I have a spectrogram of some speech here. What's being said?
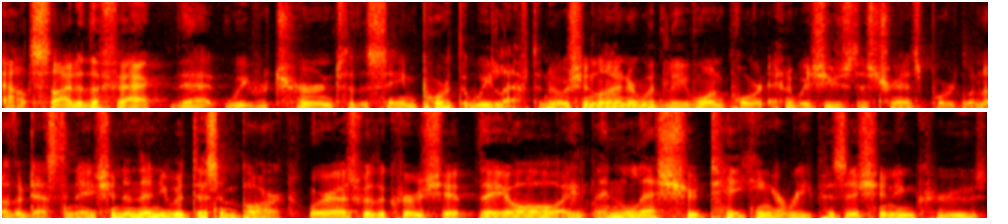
outside of the fact that we returned to the same port that we left. An ocean liner would leave one port and it was used as transport to another destination, and then you would disembark. Whereas with a cruise ship, they all, unless you're taking a repositioning cruise,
